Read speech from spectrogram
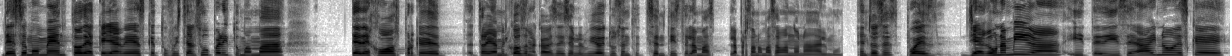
de ese momento, de aquella vez que tú fuiste al súper y tu mamá te dejó porque traía mil cosas en la cabeza y se le olvidó y tú sent- sentiste la, más, la persona más abandonada del mundo. Entonces, pues llega una amiga y te dice, ay, no, es que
